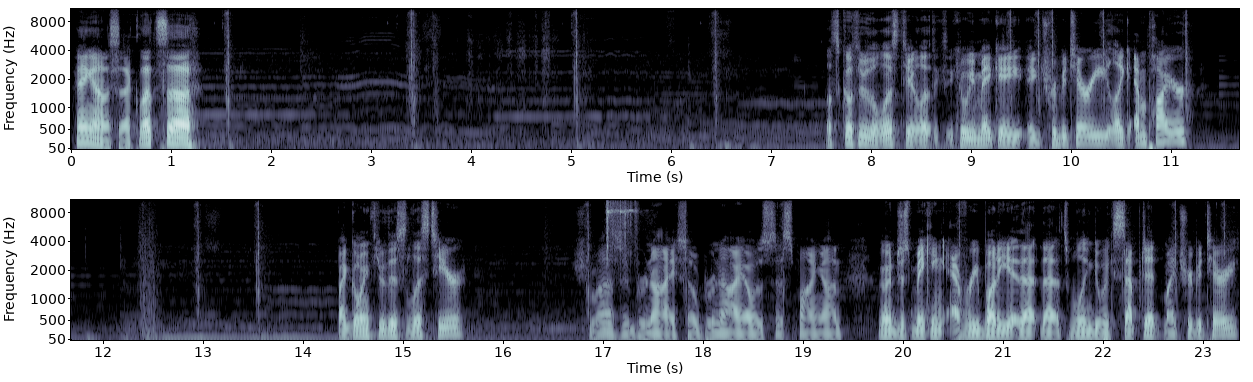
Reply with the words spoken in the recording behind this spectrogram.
Hang on a sec. Let's, uh... Let's go through the list here. Let, can we make a, a tributary, like, empire? By going through this list here? Shimazu, Brunei. So Brunei I was uh, spying on. Going just making everybody that that's willing to accept it my tributary.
